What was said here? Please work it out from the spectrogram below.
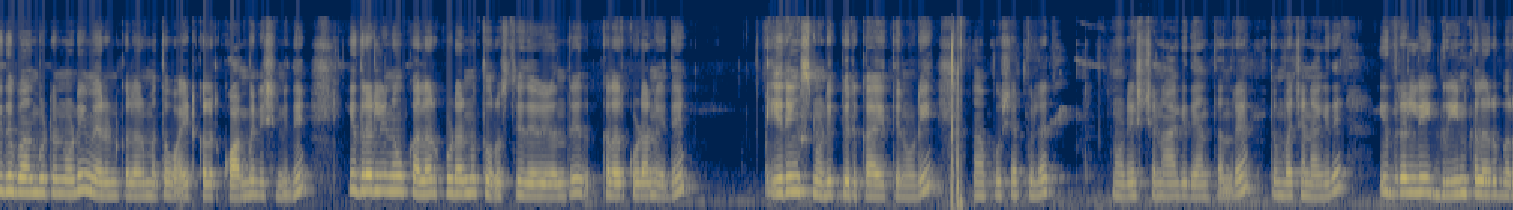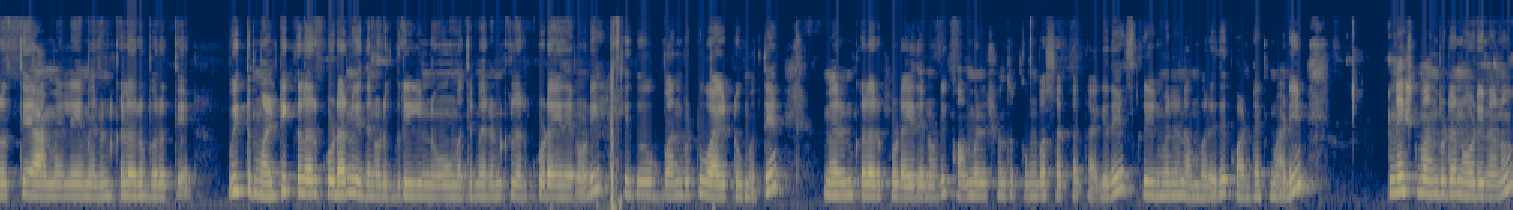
ಇದು ಬಂದ್ಬಿಟ್ಟು ನೋಡಿ ಮೆರೂನ್ ಕಲರ್ ಮತ್ತು ವೈಟ್ ಕಲರ್ ಕಾಂಬಿನೇಷನ್ ಇದೆ. ಇದರಲ್ಲಿ ನಾವು ಕಲರ್ ಕೂಡ ತೋರಿಸ್ತಿದ್ದೇವೆ ಅಂದರೆ ಕಲರ್ ಕೂಡ ಇದೆ. ಇಯರಿಂಗ್ಸ್ ನೋಡಿ ಪಿರ್ಕ ಐತೆ ನೋಡಿ ಪುಷಪ್ ಇಲ್ಲ. ನೋಡಿ ಎಷ್ಟು ಚೆನ್ನಾಗಿದೆ ಅಂತಂದರೆ ತುಂಬ ಚೆನ್ನಾಗಿದೆ. ಇದರಲ್ಲಿ ಗ್ರೀನ್ ಕಲರು ಬರುತ್ತೆ, ಆಮೇಲೆ ಮೆರೂನ್ ಕಲರು ಬರುತ್ತೆ. ವಿತ್ ಮಲ್ಟಿ ಕಲರ್ ಕೂಡ ಇದೆ ನೋಡಿ ಗ್ರೀನು ಮತ್ತು ಮೆರೂನ್ ಕಲರ್ ಕೂಡ ಇದೆ ನೋಡಿ. ಇದು ಬಂದ್ಬಿಟ್ಟು ವೈಟು ಮತ್ತು ಮೆರೂನ್ ಕಲರ್ ಕೂಡ ಇದೆ ನೋಡಿ. ಕಾಂಬಿನೇಷನ್ ಅಂತೂ ತುಂಬ ಸಖತ್ತಾಗಿದೆ. ಸ್ಕ್ರೀನ್ ಮೇಲೆ ನಂಬರ್ ಇದೆ. ಕಾಂಟ್ಯಾಕ್ಟ್ ಮಾಡಿ. ನೆಕ್ಸ್ಟ್ ಬಂದ್ಬಿಟ್ಟು ನೋಡಿ ನಾನು.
